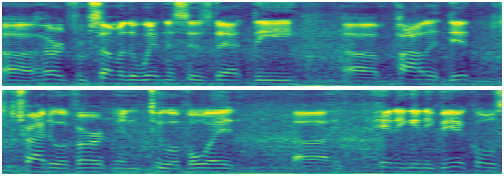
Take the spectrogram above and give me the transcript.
uh, heard from some of the witnesses that the um, pilot did try to avert and to avoid uh, hitting any vehicles.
